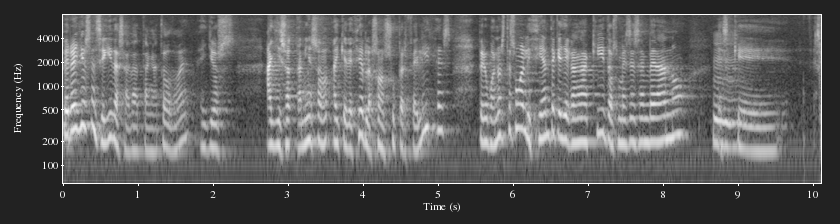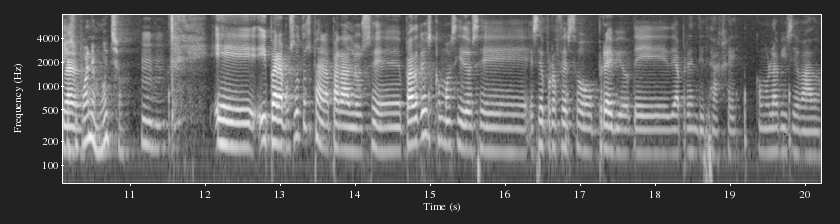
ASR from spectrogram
Pero ellos enseguida se adaptan a todo, ¿eh? Ellos allí son- también son, hay que decirlo, son súper felices. Pero bueno, este es un aliciente que llegan aquí dos meses en verano, es que, es que Claro. supone mucho. Eh, y para vosotros, para, para los eh, padres, ¿cómo ha sido ese, ese proceso previo de, de aprendizaje? ¿Cómo lo habéis llevado?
